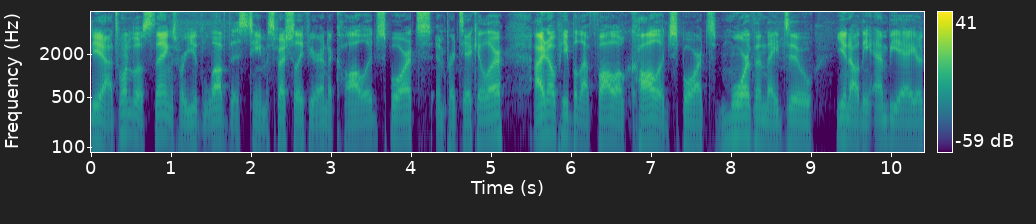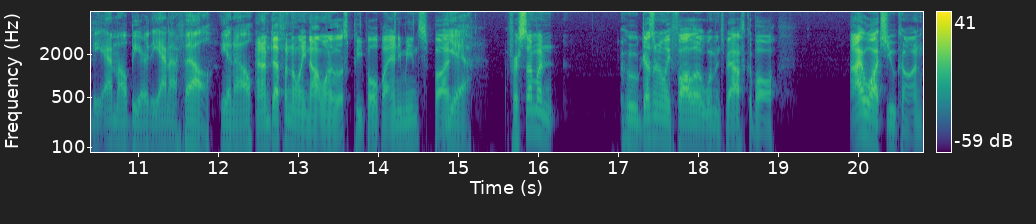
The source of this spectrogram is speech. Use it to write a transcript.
Yeah, it's one of those things where you'd love this team, especially if you're into college sports in particular. I know people that follow college sports more than they do, you know, the NBA or the MLB or the NFL, you know? And I'm definitely not one of those people by any means, but yeah. for someone who doesn't really follow women's basketball, I watch UConn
